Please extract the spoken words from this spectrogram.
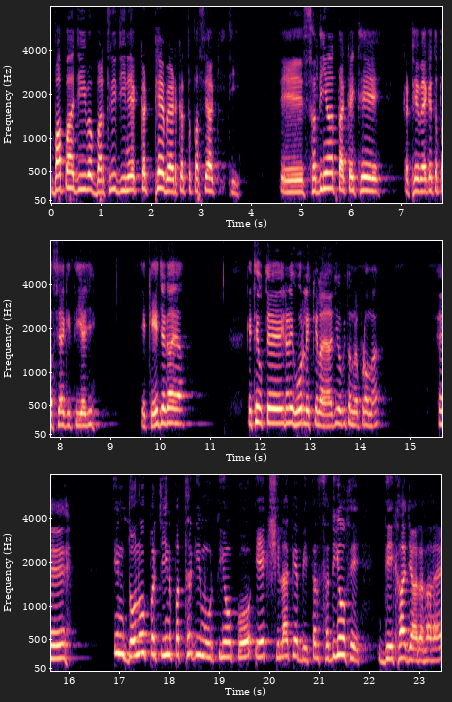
ਬਾਬਾ ਜੀ व ਬਰਥਰੀ ਜੀ ਨੇ ਇਕੱਠੇ ਬੈਠ ਕੇ ਤਪੱਸਿਆ ਕੀਤੀ। ਸੀ ਤੇ ਸਦੀਆਂ ਤੱਕ ਇੱਥੇ ਇਕੱਠੇ ਬਹਿ ਕੇ ਤਪੱਸਿਆ ਕੀਤੀ ਹੈ ਜੀ। ਇੱਕ ਇਹ ਜਗ੍ਹਾ ਆ ਕਿੱਥੇ ਉੱਤੇ ਇਹਨਾਂ ਨੇ ਹੋਰ ਲਿਖ ਕੇ ਲਾਇਆ ਜੀ ਉਹ ਵੀ ਤੁਹਾਨੂੰ ਮੈਂ ਪੜਾਉਣਾ इन दोनों प्राचीन पत्थर की मूर्तियों को एक शिला के भीतर सदियों से देखा जा रहा है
